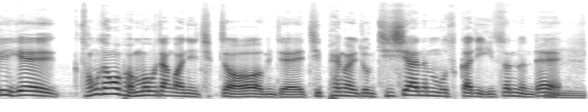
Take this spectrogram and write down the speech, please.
네. 그 이게 정성호 법무부 장관이 직접 이제 집행을 좀 지시하는 모습까지 있었는데 음.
